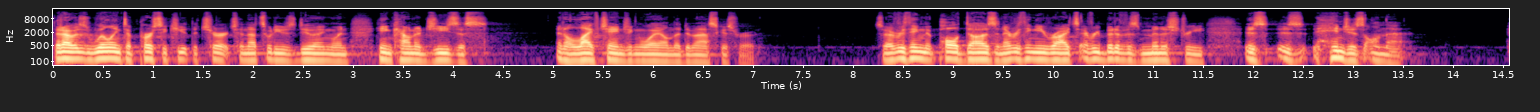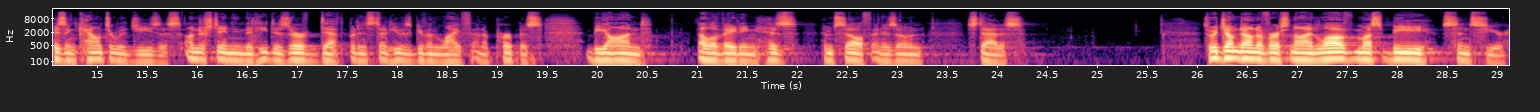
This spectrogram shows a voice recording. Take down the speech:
that I was willing to persecute the church. And that's what he was doing when he encountered Jesus in a life changing way on the Damascus Road. So everything that Paul does and everything he writes, every bit of his ministry is, is hinges on that. His encounter with Jesus, understanding that he deserved death, but instead he was given life and a purpose beyond elevating his, himself and his own status. So we jump down to verse 9 love must be sincere.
